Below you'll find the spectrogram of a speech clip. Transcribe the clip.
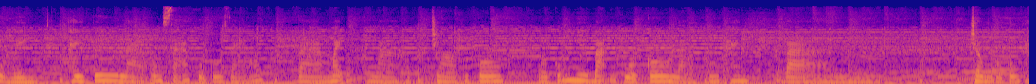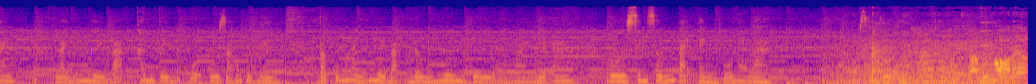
Của mình. Thầy tư là ông xã của cô giáo và mạnh là học trò của cô ờ, cũng như bạn của cô là cô thanh và chồng của cô thanh là những người bạn thân tình của cô giáo của mình và cũng là những người bạn đồng hương từ ờ, ngoài nghệ an vô sinh sống tại thành phố đà lạt. Đó xin giới thiệu Dạ, bún bò đấy ạ.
